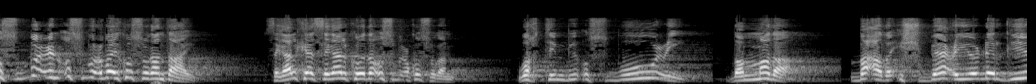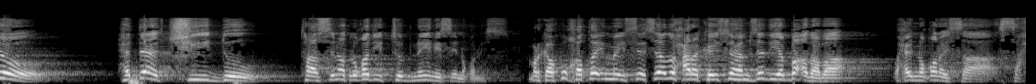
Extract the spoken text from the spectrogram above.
usbucin usbuc bay ku sugan tahay. Sagaalkaas sagaalkooda usbuc ku sugan. Wakhtin biusbuuci dammada ba'da ishbaaciyo dhergiyo haddaad jiiddo taasina luqadii tobnaynaysay noqonaysa markaa ku khata'i mayse sidaad u xarakayso hamsadiiyo ba'daba waxay noqonaysaa sax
